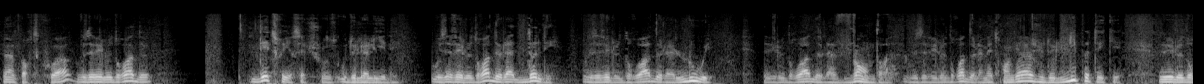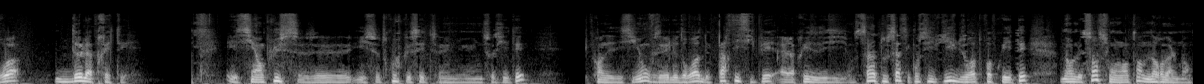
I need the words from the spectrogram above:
peu importe quoi, vous avez le droit de détruire cette chose ou de l'aliéner. Vous avez le droit de la donner. Vous avez le droit de la louer. Vous avez le droit de la vendre. Vous avez le droit de la mettre en gage ou de l'hypothéquer. Vous avez le droit de la prêter. Et si en plus euh, il se trouve que c'est une société, prendre des décisions, vous avez le droit de participer à la prise de décision. Ça, tout ça, c'est constitutif du droit de propriété dans le sens où on l'entend normalement.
